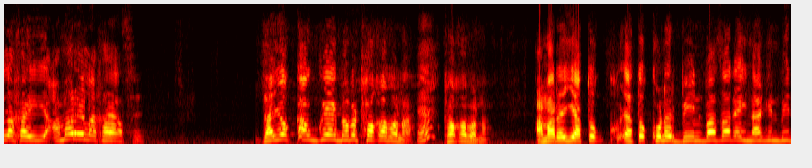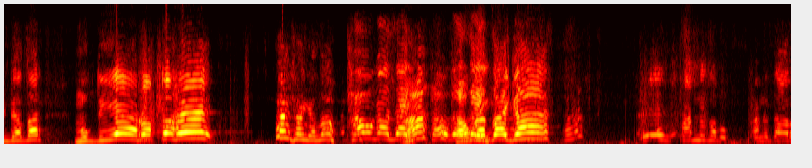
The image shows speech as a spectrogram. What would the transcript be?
এলাকায় আমার এলাকায় আছে। যাই হোক কাউকে এইভাবে ঠকাবো না। হ্যাঁ? ঠকাবো না। আমার এই এত এতক্ষণের বিন বাজার এই নাগিন বিন বাজার মুখ দিয়ে রক্ত হে! এই সঙ্গে যাও থাও গা যাই? থাও গা যাই জায়গা এই, সামনে যাব সামনে যাব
